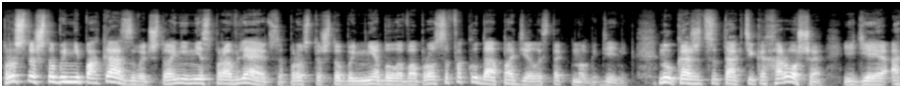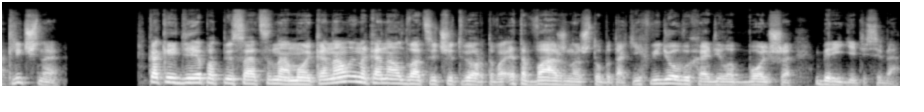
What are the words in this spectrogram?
Просто чтобы не показывать, что они не справляются, просто чтобы не было вопросов, а куда поделось так много денег. Ну, кажется, тактика хорошая, идея отличная. Как идея подписаться на мой канал и на канал 24 -го. Это важно, чтобы таких видео выходило больше. Берегите себя.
